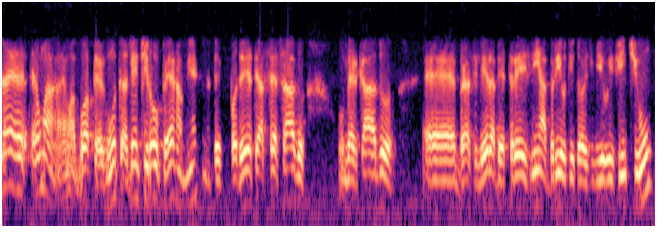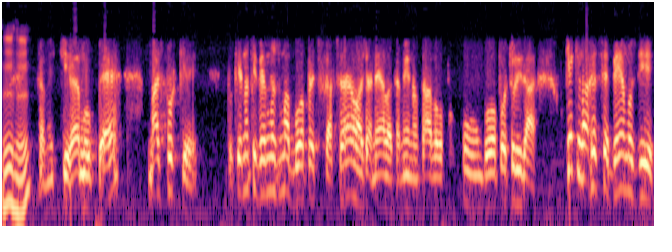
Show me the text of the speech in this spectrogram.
é, é, uma, é uma boa pergunta. A gente tirou o pé realmente, né? poderia ter acessado o mercado é, brasileiro, a B3, em abril de 2021. Uhum. Também tiramos o pé. Mas por quê? Porque não tivemos uma boa precificação, a janela também não estava com boa oportunidade. O que, é que nós recebemos de,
